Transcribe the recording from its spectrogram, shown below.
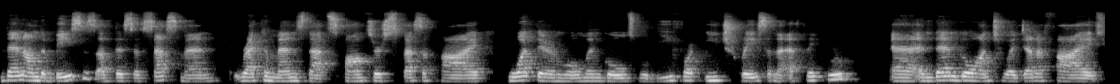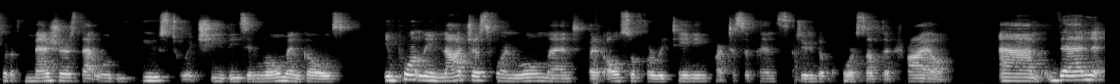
Then, on the basis of this assessment, recommends that sponsors specify what their enrollment goals will be for each race and ethnic group, and then go on to identify sort of measures that will be used to achieve these enrollment goals importantly, not just for enrollment, but also for retaining participants during the course of the trial. Um, then,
